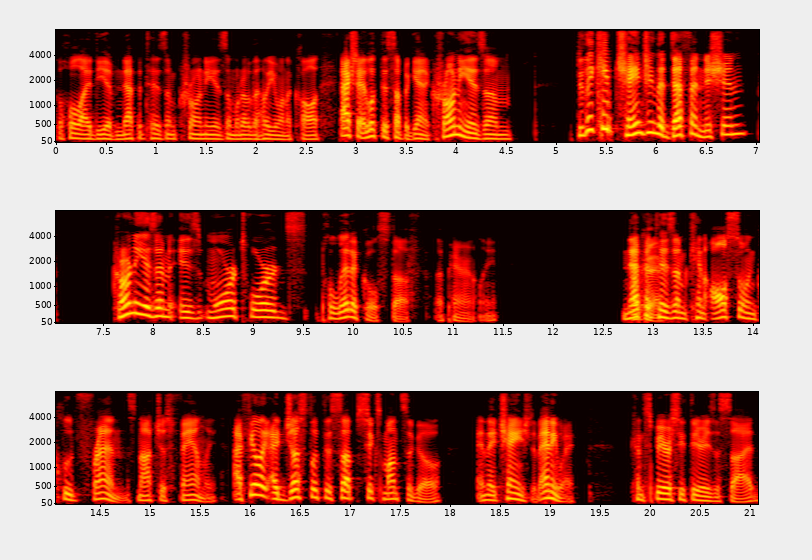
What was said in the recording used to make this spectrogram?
the whole idea of nepotism, cronyism, whatever the hell you want to call it. Actually, I looked this up again. Cronyism. Do they keep changing the definition? Cronyism is more towards political stuff, apparently. Nepotism can also include friends, not just family. I feel like I just looked this up six months ago and they changed it. Anyway, conspiracy theories aside,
